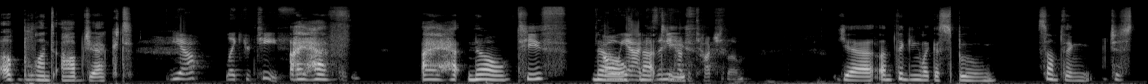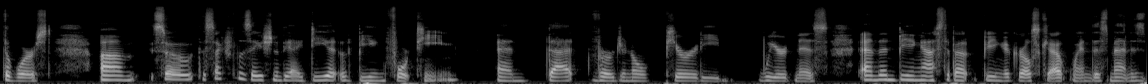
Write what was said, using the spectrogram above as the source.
a blunt object. Yeah, like your teeth. I have, I ha- no teeth. No, oh yeah, not then teeth. you have to touch them. Yeah, I'm thinking like a spoon. Something just the worst. Um, so the sexualization of the idea of being 14 and that virginal purity weirdness, and then being asked about being a Girl Scout when this man is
